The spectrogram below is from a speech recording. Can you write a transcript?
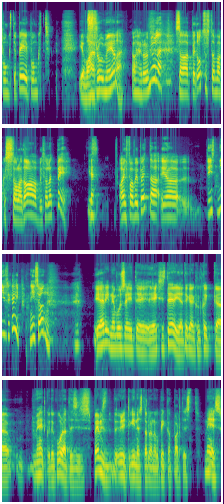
punkt ja B punkt, ja vaheruumi ei ole. vaheruumi ei ole, sa pead otsustama, kas sa oled A või sa oled B. Jah. alfa või beta ja nii, nii see käib, nii see on. Ja erinevuseid ei, ei eksisteeri ja tegelikult kõik äh, mehed, kui te kuulate, siis põhimõtteliselt üritage kindlasti olla nagu pickup artist. mees,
